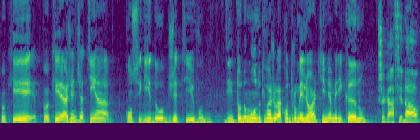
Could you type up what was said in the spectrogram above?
Porque, porque a gente já tinha conseguido o objetivo de todo mundo que vai jogar contra o melhor time americano. Chegar à final.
